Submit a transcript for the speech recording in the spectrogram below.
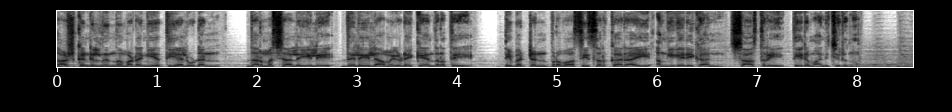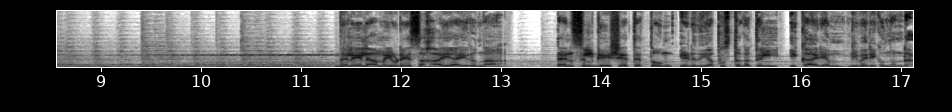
താഷ്കന്റിൽ നിന്ന് മടങ്ങിയെത്തിയാലുടൻ ധർമ്മശാലയിലെ ദലൈലാമയുടെ കേന്ദ്രത്തെ ടിബറ്റൻ പ്രവാസി സർക്കാരായി അംഗീകരിക്കാൻ ശാസ്ത്രി തീരുമാനിച്ചിരുന്നു. ദലൈലാമയുടെ സഹായിയായിരുന്ന ടെൻസിൽ ഗേഷെ തെത്തോങ് എഴുതിയ പുസ്തകത്തിൽ ഇക്കാര്യം വിവരിക്കുന്നുണ്ട്.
